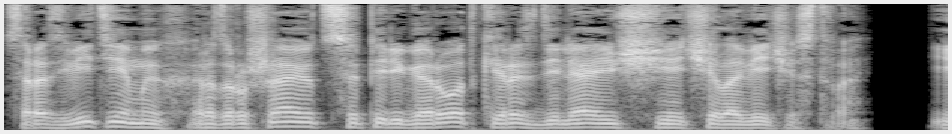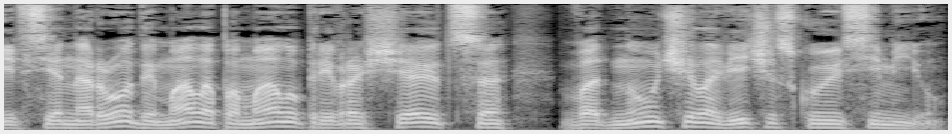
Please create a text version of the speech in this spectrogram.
С развитием их разрушаются перегородки, разделяющие человечество, и все народы мало-помалу превращаются в одну человеческую семью.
